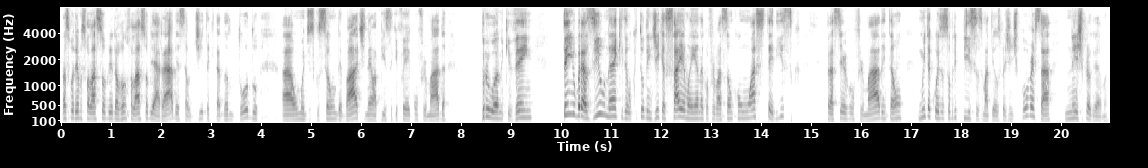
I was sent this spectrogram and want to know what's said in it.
Nós podemos falar sobre, nós vamos falar sobre a Arábia Saudita, que está dando todo uh, uma discussão, um debate, né? Uma pista que foi confirmada para o ano que vem. Tem o Brasil, né? Que o que tudo indica sai amanhã na confirmação com um asterisco para ser confirmado. Então, muita coisa sobre pistas, Matheus, para a gente conversar neste programa.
